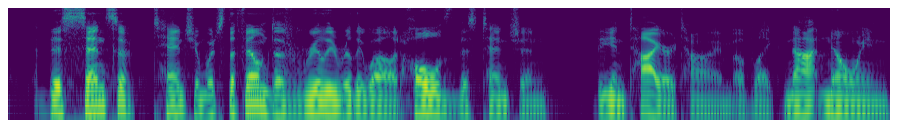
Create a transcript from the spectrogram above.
this sense of tension, which the film does really really well. It holds this tension the entire time of like not knowing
